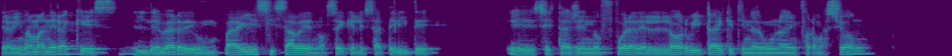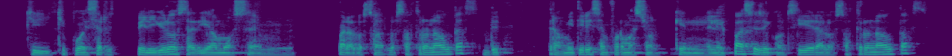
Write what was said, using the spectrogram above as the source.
de la misma manera que es el deber de un país si sabe, no sé, que el satélite eh, se está yendo fuera de la órbita y que tiene alguna información que, puede ser peligrosa, digamos, para los, los, astronautas, de transmitir esa información, que en el espacio se considera a los astronautas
